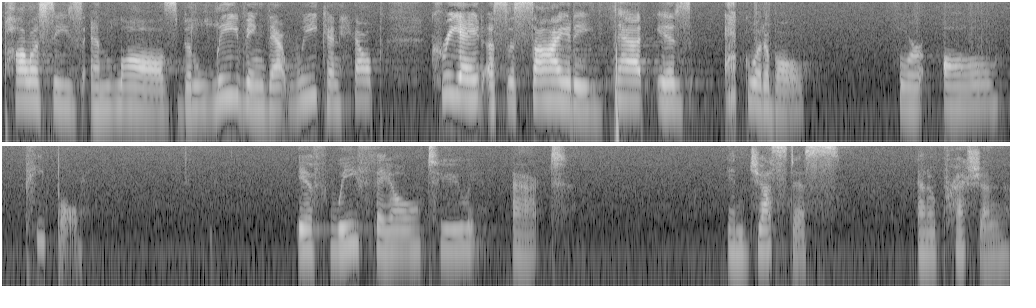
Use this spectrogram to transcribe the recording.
policies, and laws, believing that we can help create a society that is equitable for all people. If we fail to act, injustice and oppression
